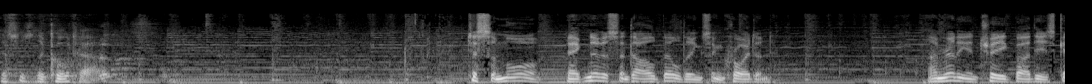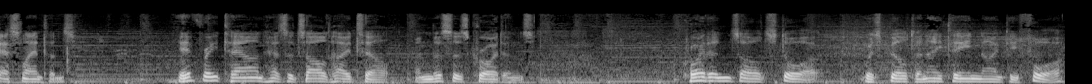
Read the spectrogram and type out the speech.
This is the courthouse. Just some more magnificent old buildings in Croydon. I'm really intrigued by these gas lanterns. Every town has its old hotel, and this is Croydon's. Croydon's old store was built in 1894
